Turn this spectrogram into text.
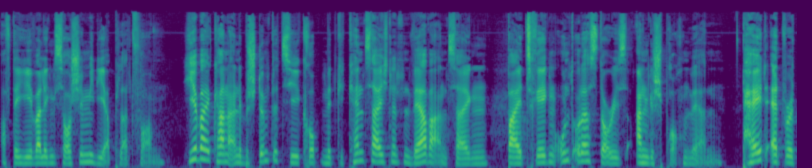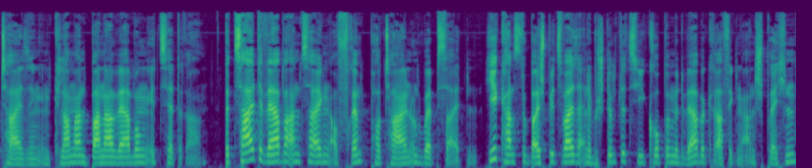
auf der jeweiligen Social-Media-Plattform. Hierbei kann eine bestimmte Zielgruppe mit gekennzeichneten Werbeanzeigen, Beiträgen und/oder Stories angesprochen werden. Paid Advertising in Klammern Bannerwerbung etc. Bezahlte Werbeanzeigen auf Fremdportalen und Webseiten. Hier kannst du beispielsweise eine bestimmte Zielgruppe mit Werbegrafiken ansprechen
